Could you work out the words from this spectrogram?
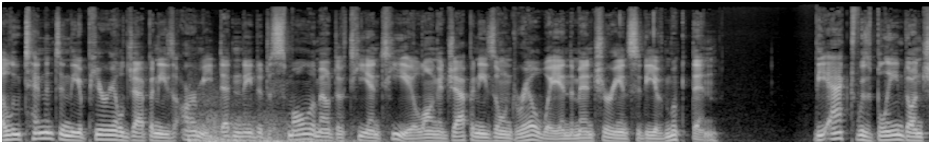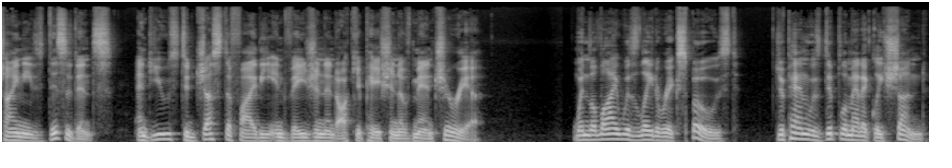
a lieutenant in the Imperial Japanese Army detonated a small amount of TNT along a Japanese owned railway in the Manchurian city of Mukden. The act was blamed on Chinese dissidents and used to justify the invasion and occupation of Manchuria. When the lie was later exposed, Japan was diplomatically shunned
